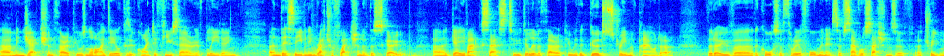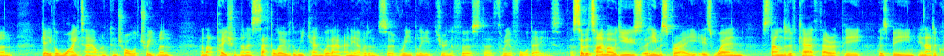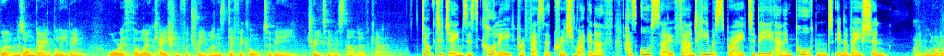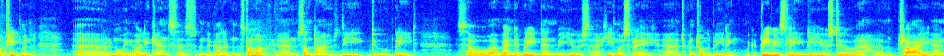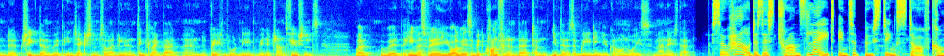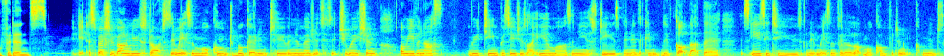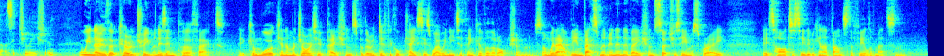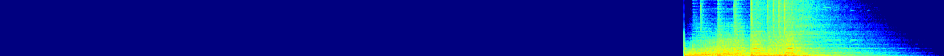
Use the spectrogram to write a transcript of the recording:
Um, injection therapy was not ideal because it's quite a diffuse area of bleeding. And this, even in retroflexion of the scope, uh, gave access to deliver therapy with a good stream of powder that over the course of three or four minutes of several sessions of uh, treatment gave a whiteout and control of treatment and that patient then has settled over the weekend without any evidence of rebleed during the first uh, three or four days. So the time I would use a hemospray is when standard of care therapy has been inadequate and there's ongoing bleeding or if the location for treatment is difficult to be treated with standard of care. Dr James's colleague, Professor Krish Ragunath, has also found Hemospray to be an important innovation. I do a lot of treatment, uh, removing early cancers in the gullet and the stomach, and sometimes they do bleed. So uh, when they bleed, then we use uh, hemospray uh, to control the bleeding. Because previously, we used to uh, um, try and uh, treat them with injections of adrenaline and things like that, and the patients would need major transfusions. But with hemospray, you're always a bit confident that um, if there is a bleeding, you can always manage that. So, how does this translate into boosting staff confidence? Especially with our new starters, it makes them more comfortable going into an emergency situation or even our routine procedures like EMRs and ESDs. They know that can, they've got that there, it's easy to use, and it makes them feel a lot more confident coming into that situation. We know that current treatment is imperfect. It can work in a majority of patients, but there are difficult cases where we need to think of other options. And without the investment in innovation such as Hemospray, it's hard to see that we can advance the field of medicine.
